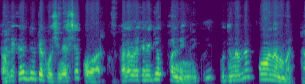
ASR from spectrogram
তাহলে এখানে দুটো কোশ্চেন আছে ক আর তাহলে আমরা এখানে যোগফল নির্ণয় করি। প্রথমে আমরা ক নাম্বারটা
